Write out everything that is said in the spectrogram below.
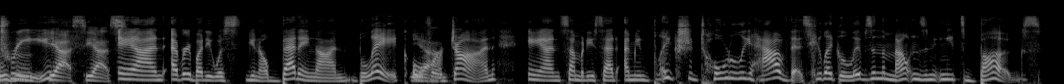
Tree. Mhm. Yes. Yes. And everybody was, you know, betting on Blake over Yeah. John. And somebody said, I mean, Blake should totally have this. He like lives in the mountains and eats bugs.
